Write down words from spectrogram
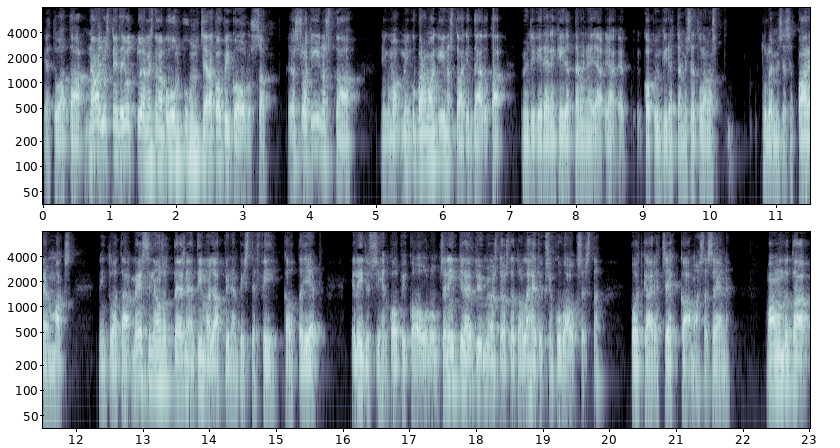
Ja tuota, nämä on just niitä juttuja, mistä mä puhun, puhun siellä kopikoulussa. Jos sua kiinnostaa, niin kuin, niin kuin varmaan kiinnostaakin tämä tota, myyntikirjeiden kirjoittaminen ja, ja kopyn kirjoittamisessa tulemisessa paremmaksi, niin tuota, mene sinne osoitteeseen timojappinen.fi kautta jep ja liity siihen kopikouluun. Se linkki löytyy myös tuosta tuon lähetyksen kuvauksesta. Voit käydä tsekkaamassa sen. Mä on tota,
